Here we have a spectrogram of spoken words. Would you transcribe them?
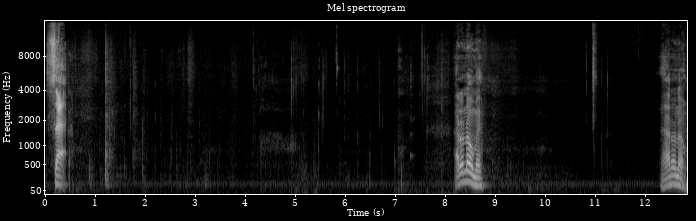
Sad. I don't know, man. I don't know.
